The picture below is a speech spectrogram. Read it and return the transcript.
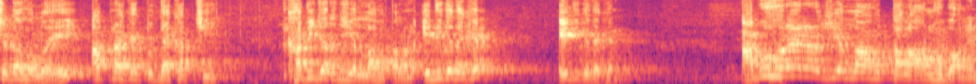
সেটা হলো এই, আপনাকে একটু দেখাচ্ছি খাদিজা রাজি আল্লাহ তালান এদিকে দেখেন এদিকে দেখেন। আবু হরাই রাজি আল্লাহ বলেন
